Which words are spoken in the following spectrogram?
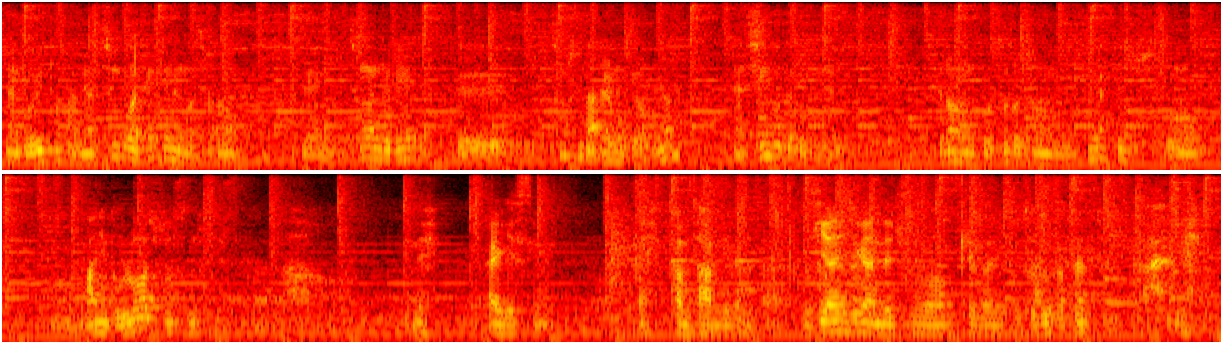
그냥 놀이터 가면 친구가 생기는 것처럼 네, 청년들이 그 청춘 나들목에 오면 그냥 친구들이 있는 그런 곳으로 좀 생각해 주시고 어, 많이 놀러와 주셨으면 좋겠어요. 아, 네, 알겠습니다. 네, 감사합니다. 귀한 시간 내주셔서 개선이 저도 감사합니다. 감사드립니다. 아, 네.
